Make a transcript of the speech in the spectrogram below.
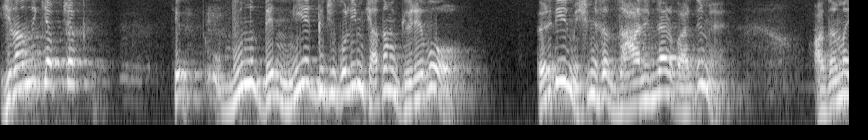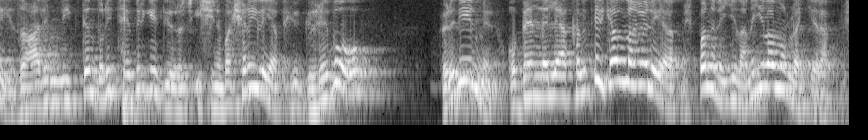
Yılanlık yapacak. Ya bunu ben niye gıcık olayım ki? Adamın görevi o. Öyle değil mi? Şimdi mesela zalimler var değil mi? Adamı zalimlikten dolayı tebrik ediyoruz. İşini başarıyla yapıyor. Görevi o. Öyle değil mi? O benimle alakalı değil ki Allah öyle yaratmış. Bana ne yılanı yılan olarak yaratmış.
